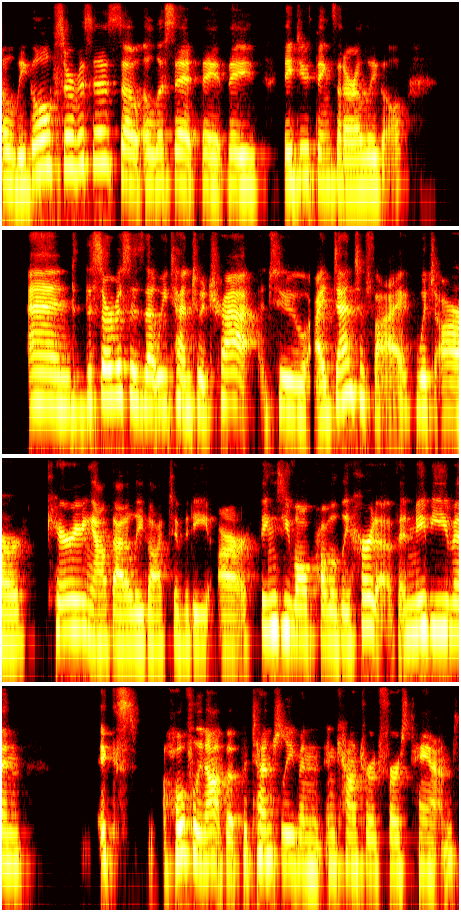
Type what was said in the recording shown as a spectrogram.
illegal services. So illicit, they, they, they do things that are illegal. And the services that we tend to attract to identify, which are carrying out that illegal activity are things you've all probably heard of and maybe even hopefully not, but potentially even encountered firsthand.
